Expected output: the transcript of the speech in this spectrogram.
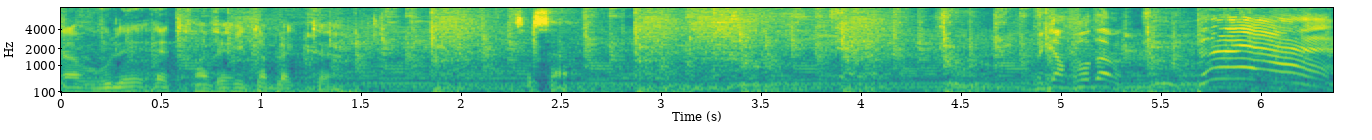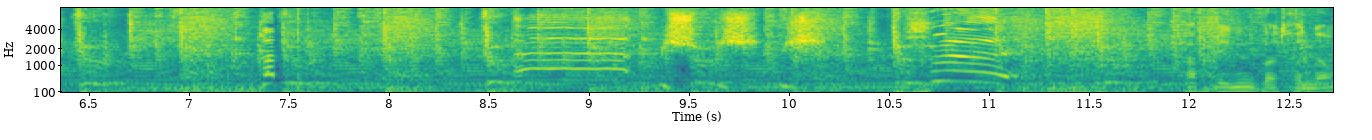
Là, vous voulez être un véritable acteur. C'est ça. Regarde Vandame Hop Rappelez-nous votre nom,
